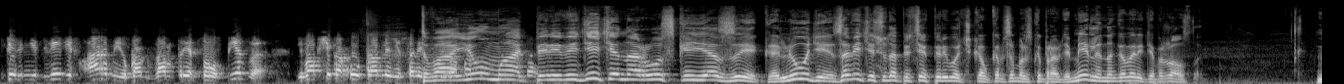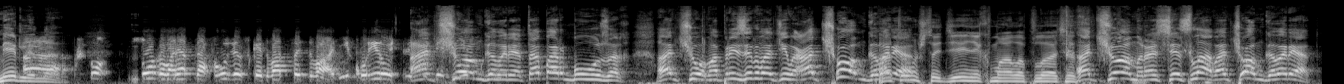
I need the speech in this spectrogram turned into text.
теперь Медведев армию как зампред Совбеза? И вообще какое управление Советским Твою мать, переведите на русский язык. Люди, зовите сюда всех переводчиков в «Комсомольской правде». Медленно говорите, пожалуйста. Медленно. А, что, что говорят на Фрунзенской 22? Не курирует ли О чем говорят? Об арбузах. О чем? О презервативах. О чем О говорят? том, что денег мало платят. О чем, Ростислав, о чем говорят?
